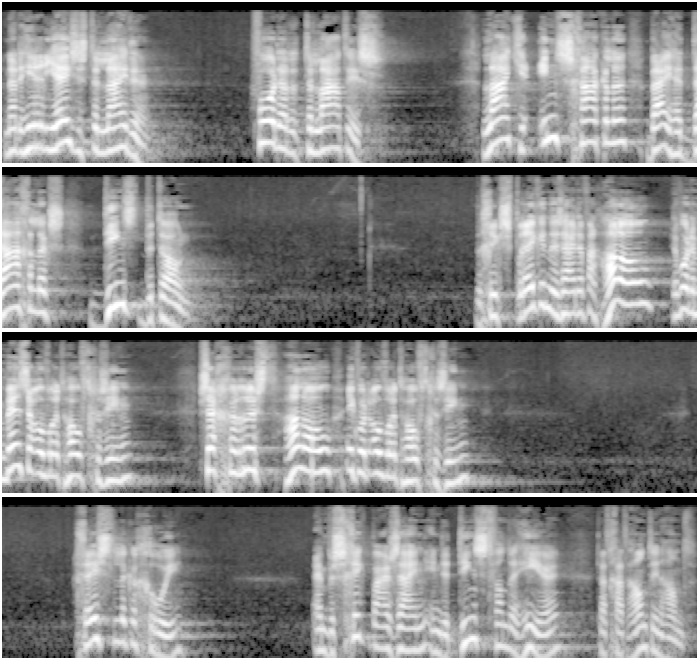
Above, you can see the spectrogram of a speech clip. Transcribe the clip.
naar de Heer Jezus te leiden. voordat het te laat is. Laat je inschakelen bij het dagelijks dienstbetoon. De Grieks sprekenden zeiden van, hallo, er worden mensen over het hoofd gezien. Zeg gerust, hallo, ik word over het hoofd gezien. Geestelijke groei en beschikbaar zijn in de dienst van de Heer, dat gaat hand in hand.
